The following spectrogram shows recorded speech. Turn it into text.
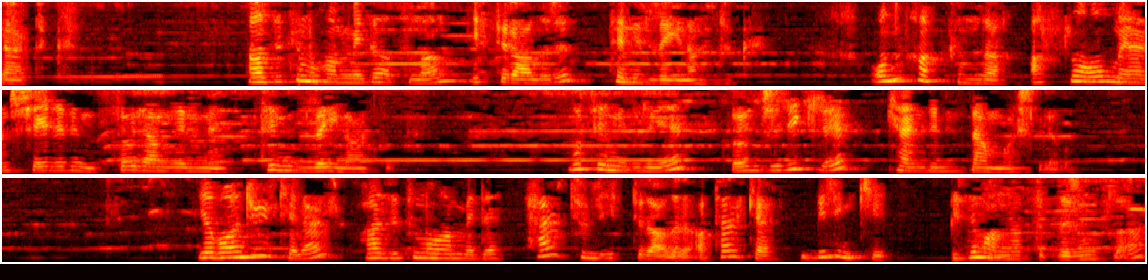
artık. Hz. Muhammed'e atılan iftiraları temizleyin artık. Onun hakkında aslı olmayan şeylerin söylemlerini temizleyin artık. Bu temizliğe öncelikle kendimizden başlayalım. Yabancı ülkeler Hz. Muhammed'e her türlü iftiraları atarken bilin ki bizim anlattıklarımızla,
